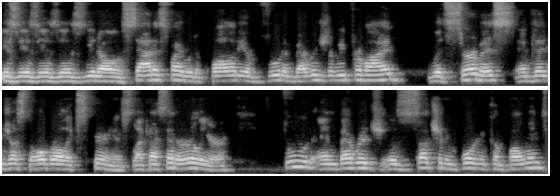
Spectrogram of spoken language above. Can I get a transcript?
is is is is you know satisfied with the quality of food and beverage that we provide with service and then just the overall experience like i said earlier food and beverage is such an important component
